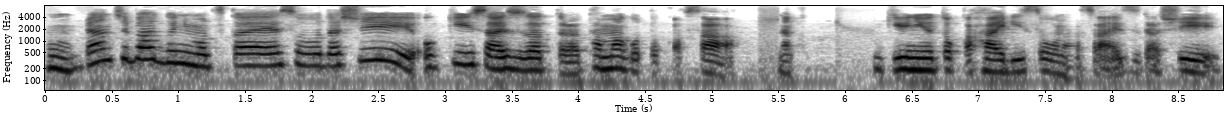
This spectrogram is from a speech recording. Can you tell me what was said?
うん、ランチバッグにも使えそうだし、大きいサイズだったら卵とかさ、なんか牛乳とか入りそうなサイズだし、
